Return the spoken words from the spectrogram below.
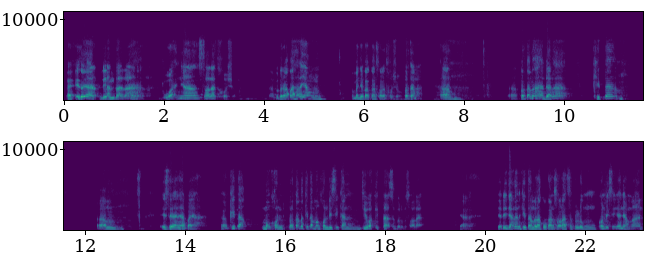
Baik, itu ya di antara buahnya sholat khusyuk. Nah, beberapa hal yang menyebabkan sholat khusyuk. Pertama, uh, pertama adalah kita um, istilahnya apa ya? Kita pertama kita mengkondisikan jiwa kita sebelum sholat. Ya. Jadi jangan kita melakukan sholat sebelum kondisinya nyaman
